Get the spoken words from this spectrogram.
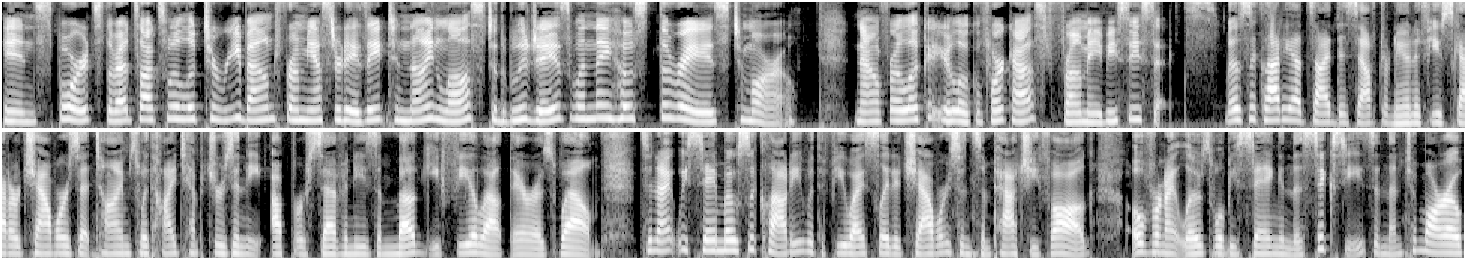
In sports, the Red Sox will look to rebound from yesterday's 8 to 9 loss to the Blue Jays when they host the Rays tomorrow. Now for a look at your local forecast from ABC6. Mostly cloudy outside this afternoon. A few scattered showers at times with high temperatures in the upper 70s. A muggy feel out there as well. Tonight we stay mostly cloudy with a few isolated showers and some patchy fog. Overnight lows will be staying in the 60s. And then tomorrow,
